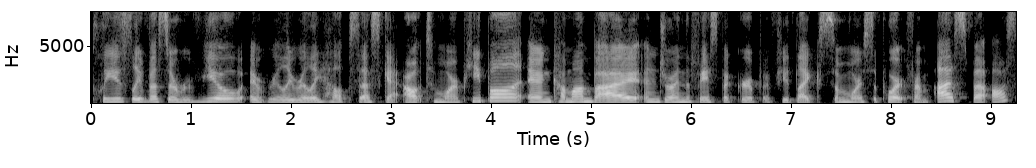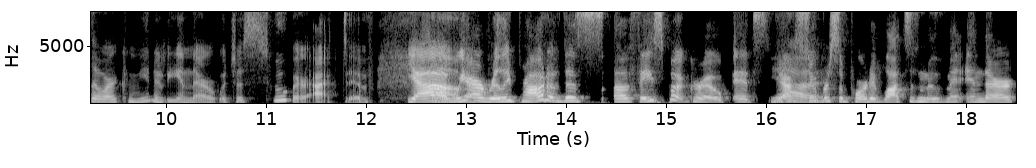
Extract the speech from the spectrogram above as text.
please leave us a review. It really, really helps us get out to more people. And come on by and join the Facebook group if you'd like some more support from us, but also our community in there, which is super active. Yeah, um, we are really proud of this uh, Facebook group. It's yeah. yeah. super supportive, lots of movement in there.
